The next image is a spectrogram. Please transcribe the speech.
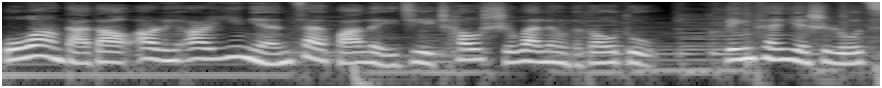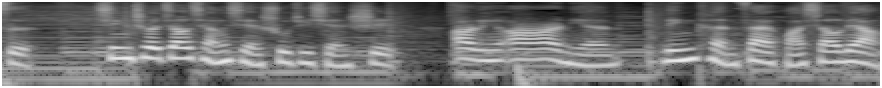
无望达到二零二一年在华累计超十万辆的高度。林肯也是如此，新车交强险数据显示，二零二二年林肯在华销量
